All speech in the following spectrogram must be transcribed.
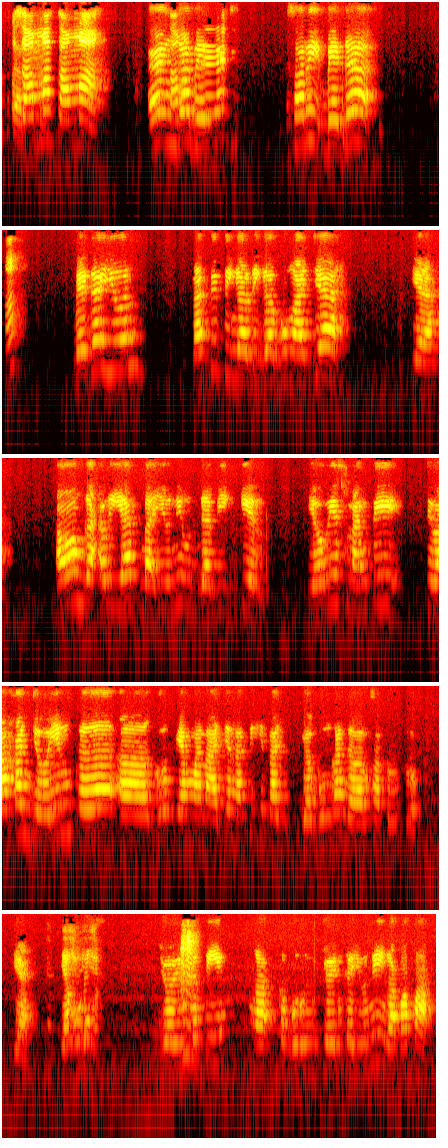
Bentar. Sama, sama. Eh, enggak, beda. Sorry, beda. Hah? Beda, Yun. Nanti tinggal digabung aja. Ya, oh nggak lihat Mbak Yuni udah bikin ya wis nanti silahkan join ke uh, grup yang mana aja nanti kita gabungkan dalam satu grup. Ya. Yang udah join ke Tia nggak keburu join ke Yuni nggak apa-apa.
